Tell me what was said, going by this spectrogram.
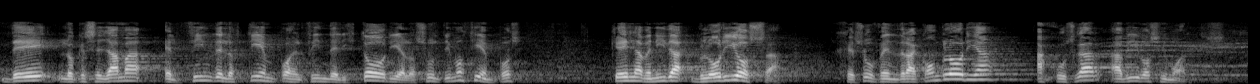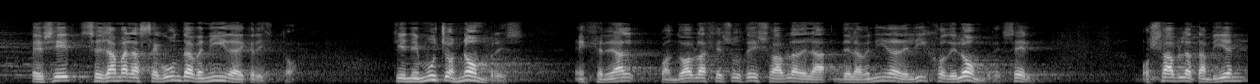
de lo que se llama el fin de los tiempos, el fin de la historia, los últimos tiempos, que es la venida gloriosa. Jesús vendrá con gloria a juzgar a vivos y muertos. Es decir, se llama la segunda venida de Cristo. Tiene muchos nombres. En general, cuando habla Jesús de eso, habla de la, venida del Hijo del Hombre, es Él. Os habla también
